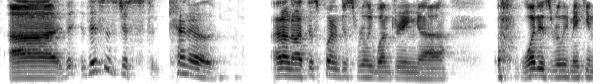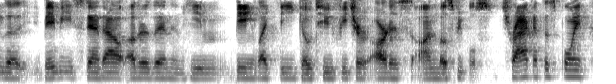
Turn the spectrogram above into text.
Uh, th- this is just kind of, I don't know, at this point, I'm just really wondering, uh, what is really making DaBaby stand out other than him being like the go-to feature artist on most people's track at this point.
